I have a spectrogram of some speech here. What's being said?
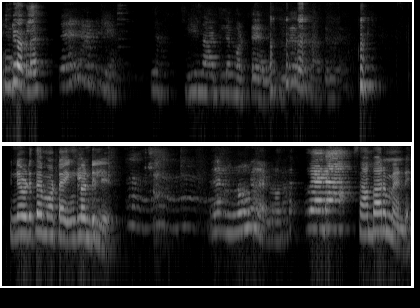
നിന്റെ മക്കളെ. നാട്ടിലെ പിന്നെ ഇവിടുത്തെ മുട്ട? ഇംഗ്ലണ്ടിൽ. സാമ്പാറും വേണ്ടേ?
